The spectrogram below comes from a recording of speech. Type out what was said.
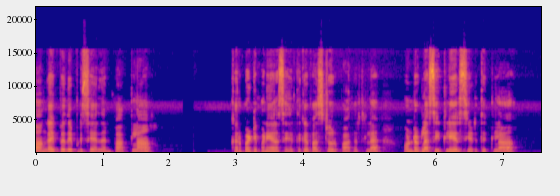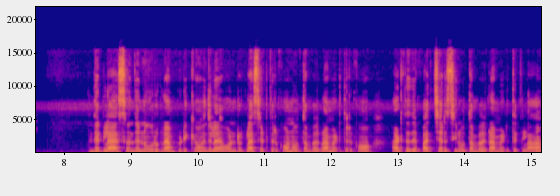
வாங்க இப்போ இதை எப்படி செய்கிறதுன்னு பார்க்கலாம். கருப்பட்டி பணியாரம் செய்கிறதுக்கு ஃபஸ்ட்டு ஒரு பாத்திரத்தில் ஒன்றரை கிளாஸ் இட்லி அரிசி எடுத்துக்கலாம். இந்த கிளாஸ் வந்து நூறு கிராம் பிடிக்கும். இதில் ஒன்றரை கிளாஸ் எடுத்துருக்கோம் நூற்றம்பது கிராம் எடுத்துருக்கோம். அடுத்தது பச்சரிசி நூற்றம்பது கிராம் எடுத்துக்கலாம்.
